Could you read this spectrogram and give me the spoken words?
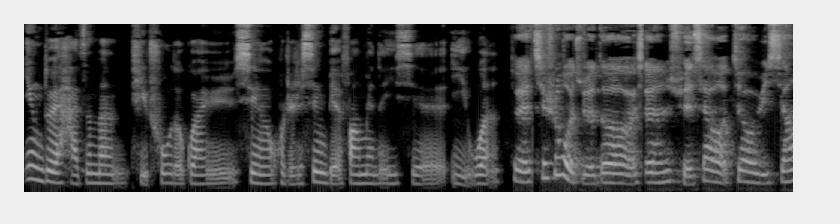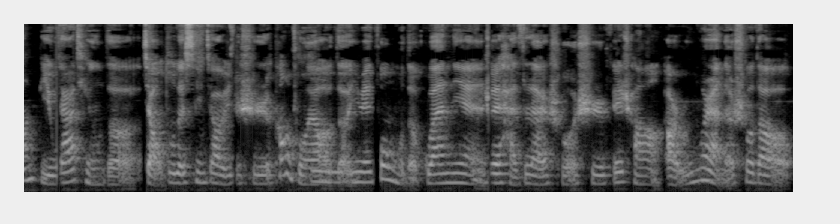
应对孩子们提出的关于性或者是性别方面的一些疑问？对，其实我觉得跟学校教育相比，家庭的角度的性教育是更重要的，因为父母的观念对孩子来说是。非常耳濡目染的受到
